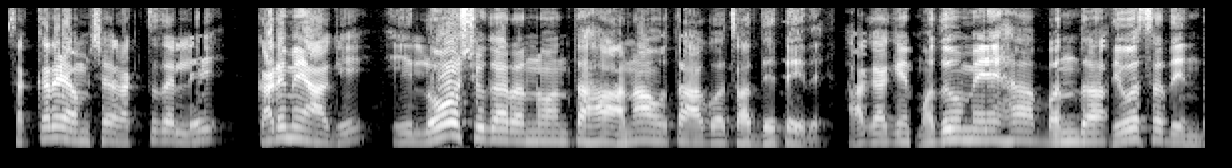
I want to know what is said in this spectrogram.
ಸಕ್ಕರೆ ಅಂಶ ರಕ್ತದಲ್ಲಿ ಕಡಿಮೆ ಆಗಿ ಈ ಲೋ ಶುಗರ್ ಅನ್ನುವಂತಹ ಅನಾಹುತ ಆಗೋ ಸಾಧ್ಯತೆ ಇದೆ. ಹಾಗಾಗಿ ಮಧುಮೇಹ ಬಂದ ದಿವಸದಿಂದ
